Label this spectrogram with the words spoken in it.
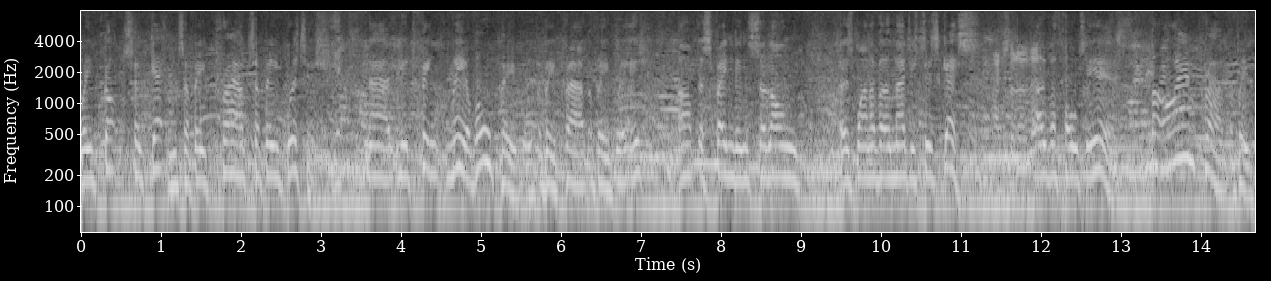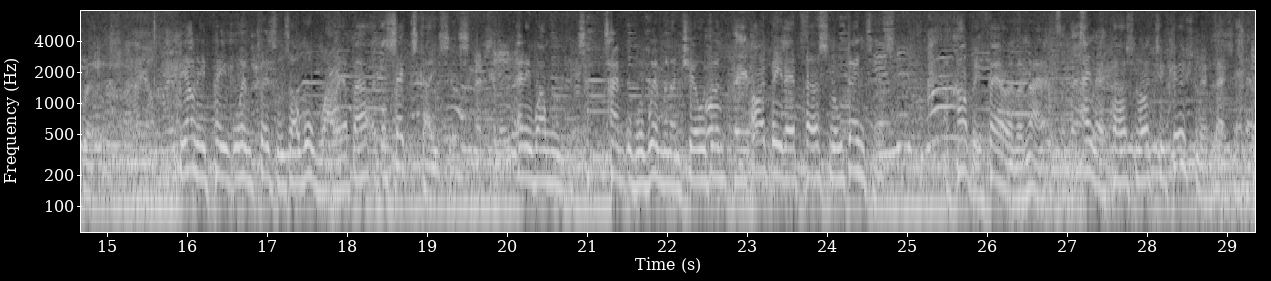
We've got to get them to be proud to be British. Now, you'd think me, of all people, to be proud to be British after spending so long as one of Her Majesty's guests Absolutely. over 40 years. But I am proud to be British. The only people in prisons I will worry about are the sex cases. Absolutely. Anyone tampered with women and children, I'd be their personal dentist. I can't be fairer than that. And their personal executioner if necessary.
